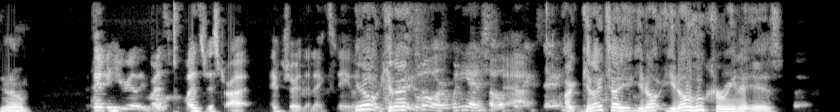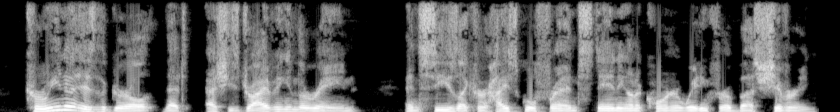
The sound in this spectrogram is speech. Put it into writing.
you know, Then he really was was distraught. I'm sure the next day. You know, can I- Sure, when he had to show up Yeah. the next day. Uh, can I tell you? You know, you know who Karina is. Karina is the girl that, as she's driving in the rain and sees like her high school friend standing on a corner waiting for a bus, shivering,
